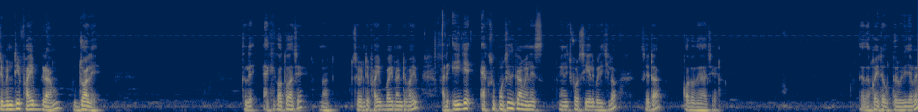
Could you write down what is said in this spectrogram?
সেভেন্টি ফাইভ গ্রাম জলে। তাহলে একে কত আছে? না seventy five by twenty five আর এই যে একশো পঁচিশ gram NS NH four CL বেরিয়েছিল, সেটা কত দেওয়া আছে? দেখো, এটা উত্তর বেরিয়ে যাবে।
